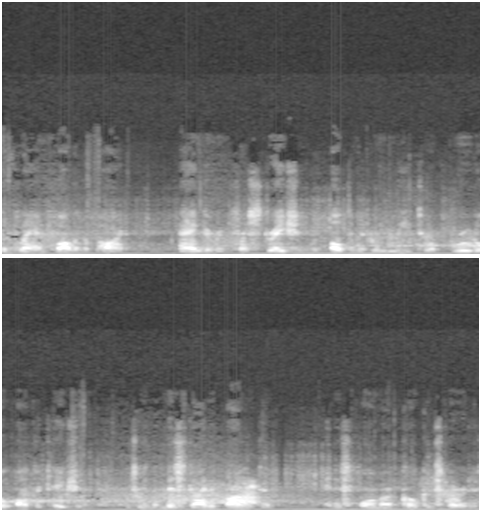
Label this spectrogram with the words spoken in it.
The plan falling apart, anger and frustration would ultimately lead to a brutal altercation between the misguided Arlington and his former co-conspirators.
